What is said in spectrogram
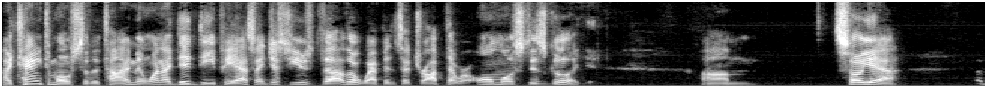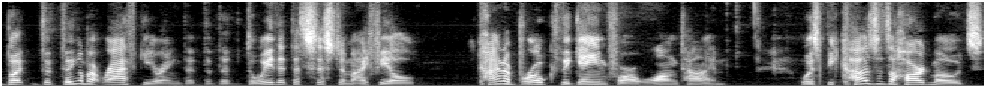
I tanked most of the time, and when I did DPS, I just used the other weapons that dropped that were almost as good. Um, so yeah, but the thing about Wrath gearing, the, the, the, the way that the system I feel kind of broke the game for a long time, was because of the hard modes.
